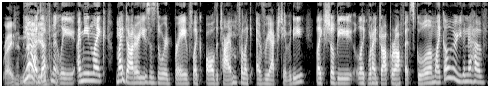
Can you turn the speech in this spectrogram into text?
right? I mean, yeah, definitely. I mean, like my daughter uses the word brave like all the time for like every activity. Like she'll be like when I drop her off at school, I'm like, "Oh, are you going to have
